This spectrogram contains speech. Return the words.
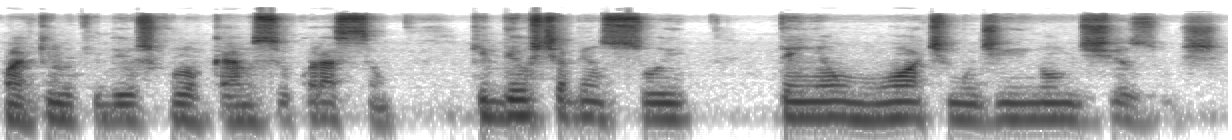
com aquilo que Deus colocar no seu coração. Que Deus te abençoe. Tenha um ótimo dia em nome de Jesus.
